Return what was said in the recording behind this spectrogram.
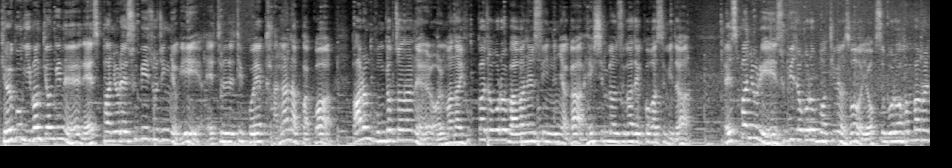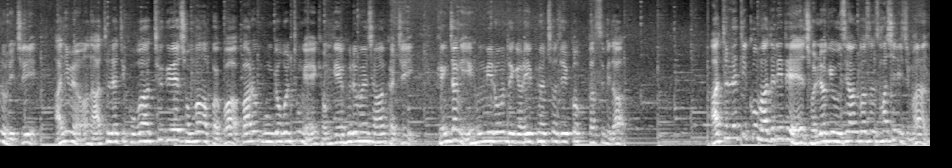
결국 이번 경기는 에스파뇰의 수비 조직력이 애틀레티코의 강한 압박과 빠른 공격 전환을 얼마나 효과적으로 막아낼 수 있느냐가 핵심 변수가 될 것 같습니다. 에스파뇰이 수비적으로 버티면서 역습으로 한 방을 노릴지 아니면 아틀레티코가 특유의 전방 압박과 빠른 공격을 통해 경기의 흐름을 장악할지 굉장히 흥미로운 대결이 펼쳐질 것 같습니다. 아틀레티코 마드리드의 전력이 우세한 것은 사실이지만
